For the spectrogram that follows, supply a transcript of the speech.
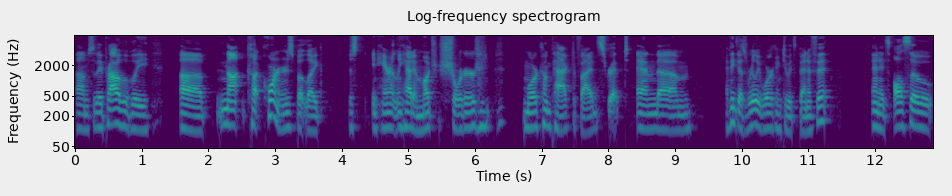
Um, so they probably uh, not cut corners, but like just inherently had a much shorter, more compactified script, and um, I think that's really working to its benefit. And it's also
